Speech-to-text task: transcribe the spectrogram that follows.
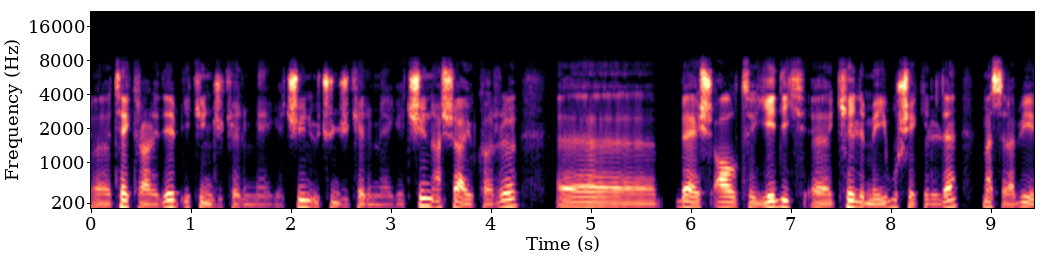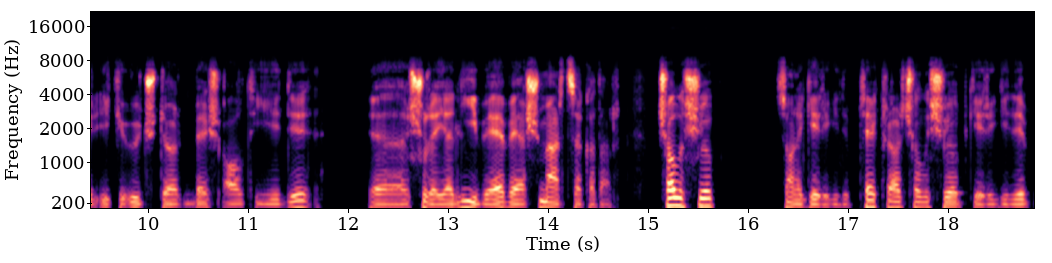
e, tekrar edip ikinci kelimeye geçin, üçüncü kelimeye geçin. Aşağı yukarı e, 5, 6, 7 e, kelimeyi bu şekilde mesela 1, 2, 3, 4, 5, 6, 7 e, şuraya Libe veya Schmerz'e kadar çalışıp sonra geri gidip tekrar çalışıp geri gidip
